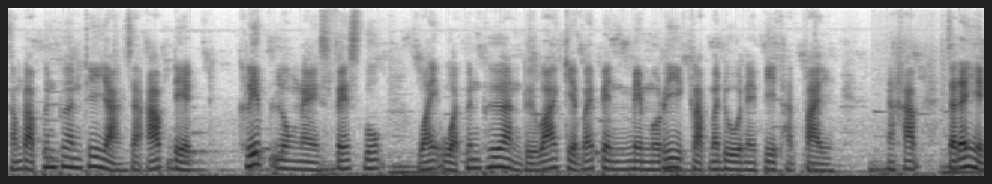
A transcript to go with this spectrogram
สำหรับเพื่อนๆ ที่อยากจะอัปเดตคลิปลงใน Facebook ไว้อวดเพื่อนๆ หรือว่าเก็บไว้เป็นเมมโมรีกลับมาดูในปีถัดไปนะครับ จะได้เห็น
